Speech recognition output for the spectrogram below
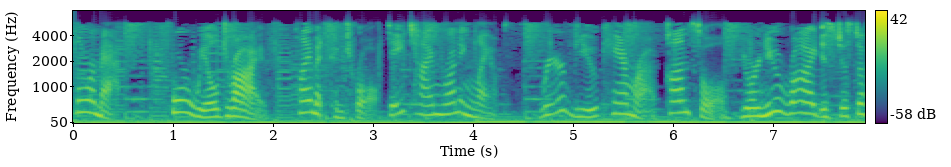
floor mats, four-wheel drive, climate control, daytime running lamps, rear view camera, console. Your new ride is just a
